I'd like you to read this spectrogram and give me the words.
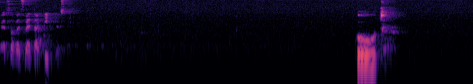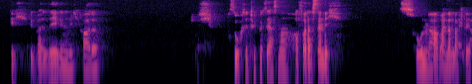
Besseres Wetter gibt es nicht. Gut. Ich überlege nämlich gerade. Ich suche den Typ jetzt erstmal, hoffe, dass der nicht zu nah beieinander steht.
